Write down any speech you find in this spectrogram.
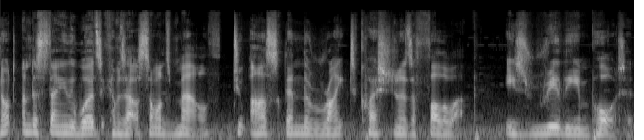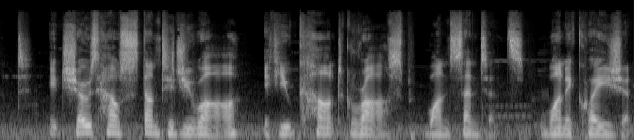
not understanding the words that comes out of someone's mouth to ask them the right question as a follow-up is really important. It shows how stunted you are if you can't grasp one sentence, one equation,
